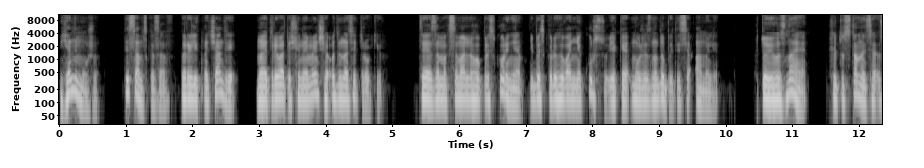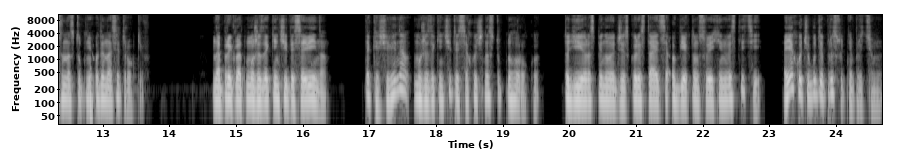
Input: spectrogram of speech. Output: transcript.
Я не можу. Ти сам сказав, переліт на Чандрі має тривати щонайменше 11 років. Це за максимального прискорення і без коригування курсу, яке може знадобитися Амелі. Хто його знає, що тут станеться за наступні 11 років. Наприклад, може закінчитися війна. Таке, що війна може закінчитися хоч наступного року. Тоді розпінуєджі скористається об'єктом своїх інвестицій, а я хочу бути присутня при цьому.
